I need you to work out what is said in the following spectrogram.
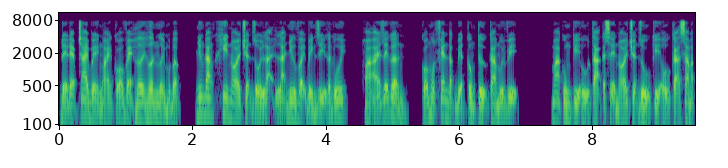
để đẹp trai bề ngoài có vẻ hơi hơn người một bậc, nhưng đang khi nói chuyện rồi lại là như vậy bình dị gần gũi, hòa ái dễ gần, có một phen đặc biệt công tử ca mùi vị. Mà cùng kỳ ủ tạ cái sệ nói chuyện dù kỳ ổ cả sa mắt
